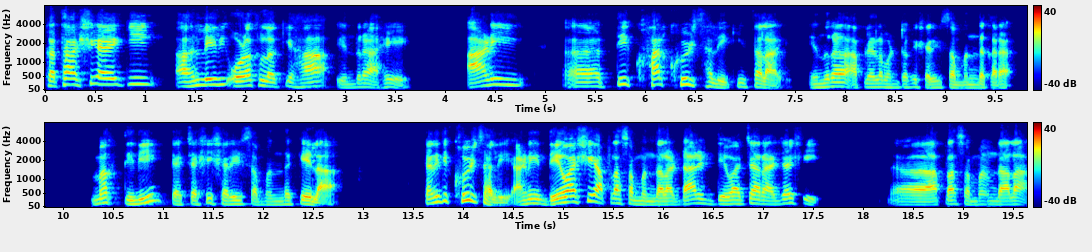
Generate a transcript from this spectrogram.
कथा अशी आहे की अहल्लेली ओळखलं की हा इंद्र आहे. आणि ती फार खुश झाली की चला इंद्र आपल्याला म्हणतो की शरीर संबंध करा. मग तिने त्याच्याशी शरीर संबंध केला. त्याने ती खुश झाली आणि देवाशी आपला संबंध आला. डायरेक्ट देवाच्या राजाशी आपला संबंध आला.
